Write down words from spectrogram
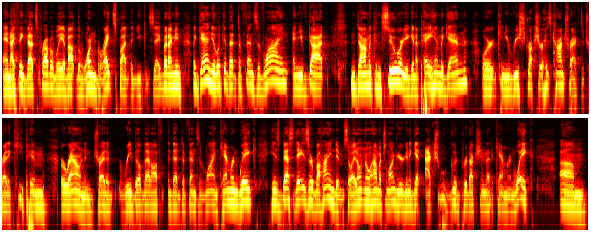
And I think that's probably about the one bright spot that you could say. But I mean, again, you look at that defensive line and you've got Ndamukong Suh. Are you going to pay him again? Or can you restructure his contract to try to keep him around and try to rebuild that off that defensive line? Cameron Wake, his best days are behind him. So I don't know how much longer you're going to get actual good production out of Cameron Wake. Um,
